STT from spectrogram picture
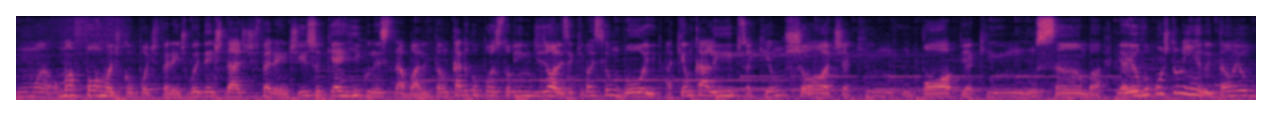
uma, uma forma de compor diferente, uma identidade diferente. Isso que é rico nesse trabalho. Então, cada compositor me diz, olha, esse aqui vai ser um boi, aqui é um calypso, aqui é um shot, aqui um, um pop, aqui um, um samba. E aí eu vou construindo. Então eu,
